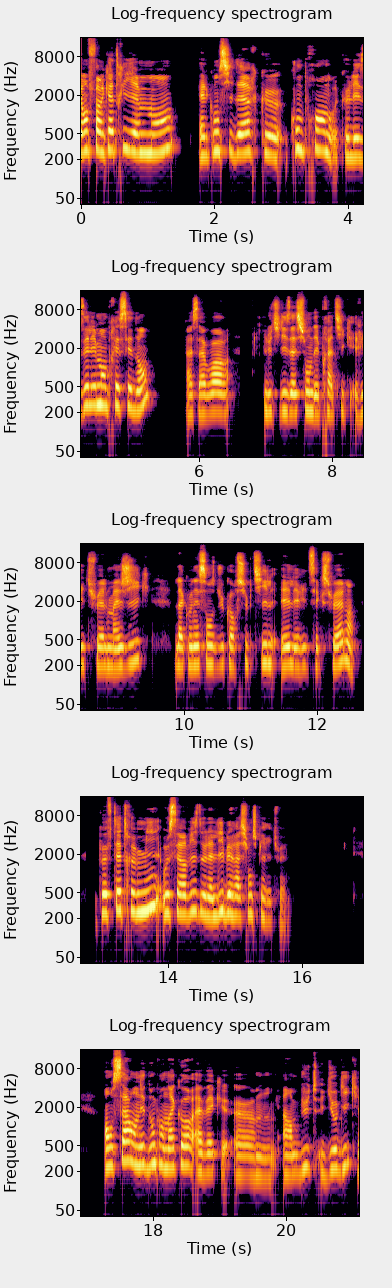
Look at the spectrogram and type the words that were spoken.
enfin, quatrièmement, elle considère que comprendre que les éléments précédents, à savoir l'utilisation des pratiques rituelles magiques, la connaissance du corps subtil et les rites sexuels, peuvent être mis au service de la libération spirituelle. En ça, on est donc en accord avec euh, un but yogique,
